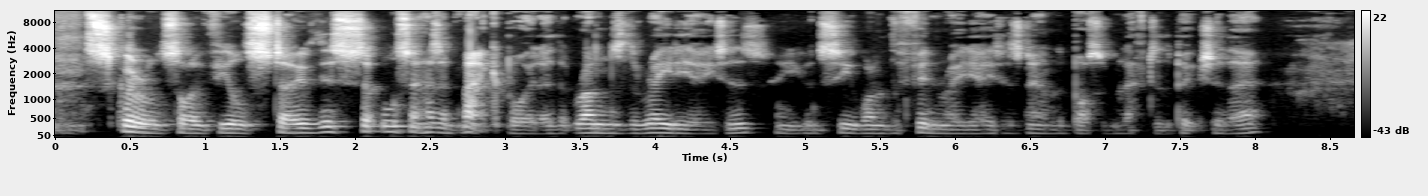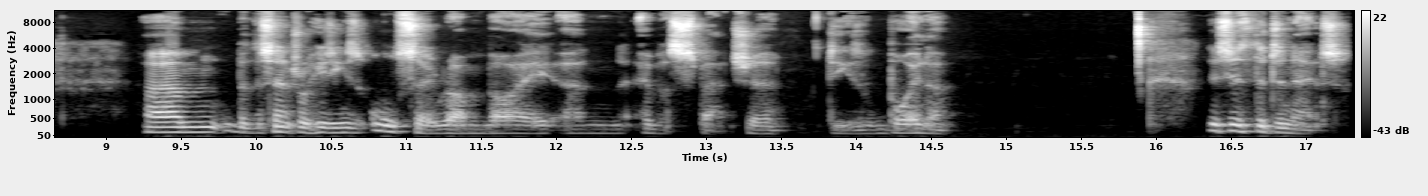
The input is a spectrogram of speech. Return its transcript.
Squirrel solid fuel stove. This also has a back boiler that runs the radiators. You can see one of the fin radiators down the bottom left of the picture there. Um, but the central heating is also run by an Eberspacher diesel boiler. This is the dinette,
